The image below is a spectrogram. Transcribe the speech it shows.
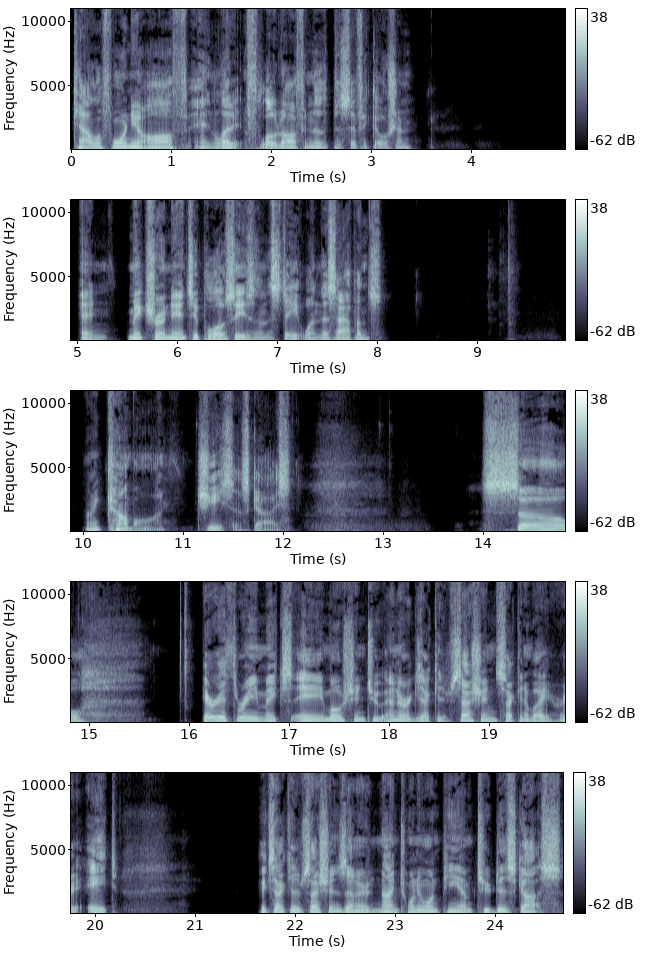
California off and let it float off into the Pacific Ocean? and make sure Nancy Pelosi is in the state when this happens? I mean, come on. Jesus, guys. So, Area 3 makes a motion to enter executive session, seconded by Area 8. Executive session is entered at 9:21 p.m. to discuss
